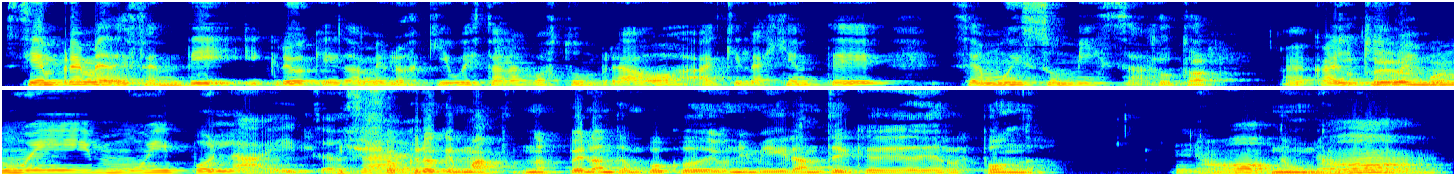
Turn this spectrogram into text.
siempre me defendí y creo que también los kiwis están acostumbrados a que la gente sea muy sumisa. Total. Acá el kiwi es muy, muy polite. O sea, Yo creo que más no esperan tampoco de un inmigrante que responda. No, Nunca. no.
